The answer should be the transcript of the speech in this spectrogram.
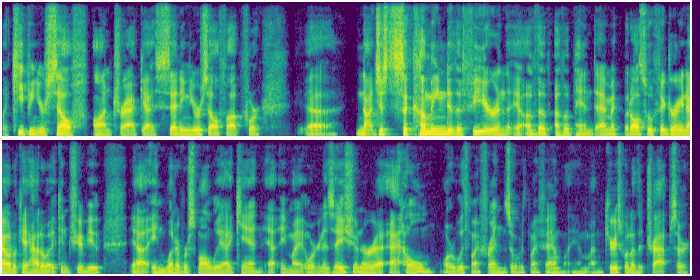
like keeping yourself on track, uh, setting yourself up for uh, not just succumbing to the fear and of the of a pandemic, but also figuring out, okay, how do I contribute uh, in whatever small way I can at, in my organization or at home or with my friends or with my family. I'm, I'm curious what other traps are,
